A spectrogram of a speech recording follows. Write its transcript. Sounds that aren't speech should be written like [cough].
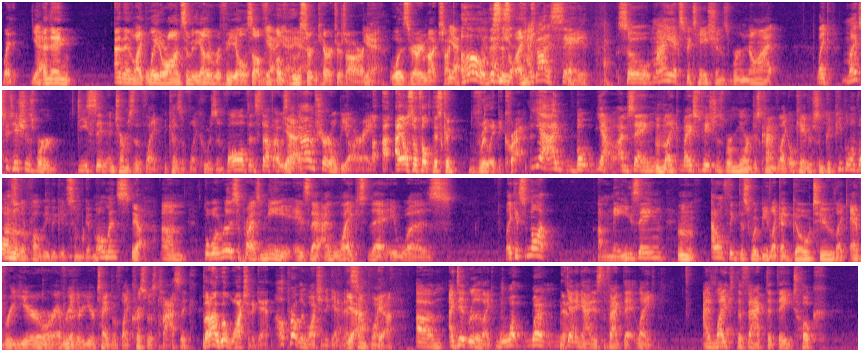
wait Yeah. and then and then like later on some of the other reveals of, Yeah, of yeah, who yeah. certain characters are Yeah. was very much like oh this I is mean, like I gotta say, [laughs] so my expectations were not like my expectations were decent in terms of like because of like who was involved and stuff. I was like, I'm sure it'll be all right. I, I also felt this could really be crap. yeah, I but yeah, I'm saying Mm-hmm. like my expectations were more just kind of like okay, there's some good people involved, so there'll probably be some good moments. Mm-hmm. Yeah. Um, but what really surprised me is that I liked that it was like it's not amazing. Mm-hmm. I don't think this would be like a go-to like every year or every other year type of like Christmas classic. But I will watch it again. I'll probably watch it again at Yeah, some point. yeah. Um, I did really like what what I'm Yeah. getting at is the fact that like I liked the fact that they took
